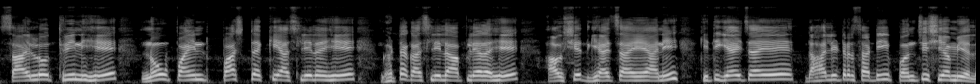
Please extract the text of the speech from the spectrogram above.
सायलोथ्रिन हे नऊ पॉईंट पाच टक्के असलेलं हे घटक असलेलं आपल्याला हे औषध घ्यायचं आहे. आणि किती घ्यायचं आहे? दहा लिटरसाठी पंचवीस एम एल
